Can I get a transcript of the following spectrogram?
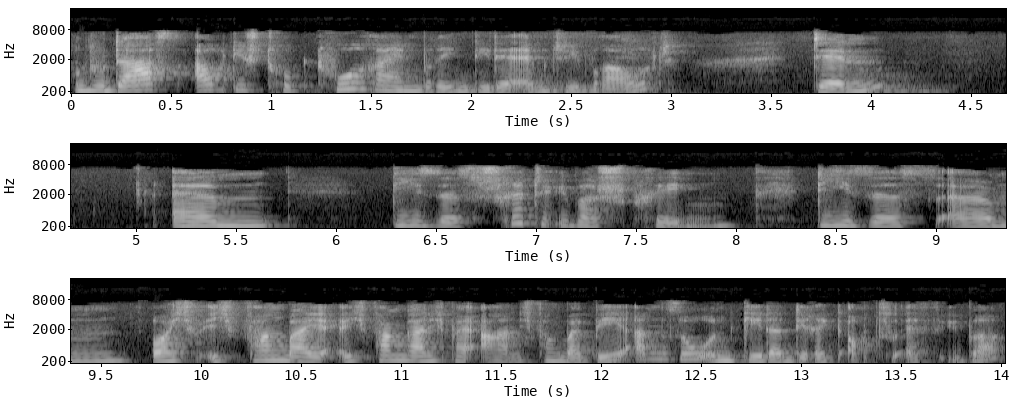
Und du darfst auch die Struktur reinbringen, die der MG braucht. Denn ähm, dieses Schritte überspringen, dieses, ähm, oh, ich, ich fange fange gar nicht bei A an, ich fange bei B an so und gehe dann direkt auch zu F über.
